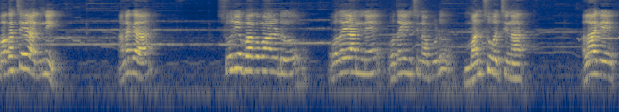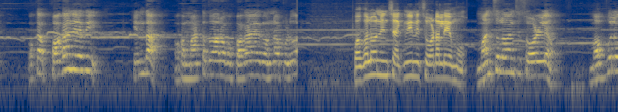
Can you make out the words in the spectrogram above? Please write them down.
పొగచే అగ్ని. అనగా సూర్య భగవానుడు ఉదయాన్నే ఉదయించినప్పుడు మంచు వచ్చిన అలాగే ఒక పొగ అనేది కింద ఒక మంట ద్వారా ఒక పొగ అనేది ఉన్నప్పుడు పొగలో నుంచి అగ్నిని చూడలేము. మంచులోంచి చూడలేము మబ్బులు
